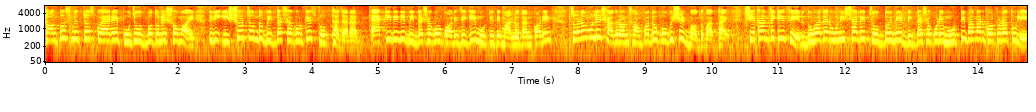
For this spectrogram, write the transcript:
সন্তোষ মিত্র স্কোয়ারে পুজো উদ্বোধনের সময় তিনি ঈশ্বরচন্দ্র বিদ্যাসাগরকে শ্রদ্ধা জানান। একই দিনে বিদ্যাসাগর কলেজে গিয়ে মূর্তিতে মাল্যদান করেন তৃণমূলের সাধারণ সম্পাদক অভিষেক বন্দ্যোপাধ্যায়। সেখান থেকে ফের দুহাজার উনিশ সালে চোদ্দই মে বিদ্যাসাগরে মূর্তি ভাঙার ঘটনা তুলে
